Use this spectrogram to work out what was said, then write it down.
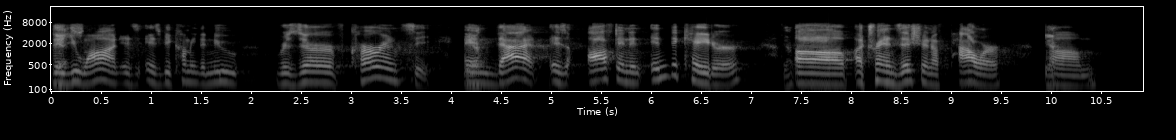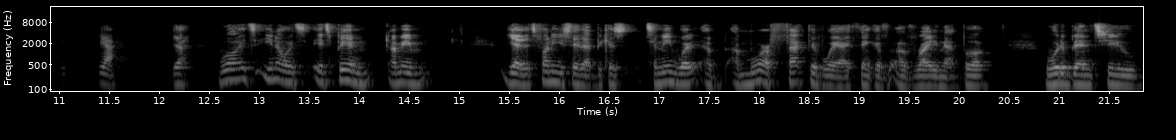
the Yes. yuan is is becoming the new reserve currency, Yeah. and that is often an indicator Yep. of a transition of power. Yeah. Um, yeah. Well, it's you know, it's it's been. I mean, yeah, it's funny you say that because to me, what a, a more effective way I think of of writing that book would have been to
